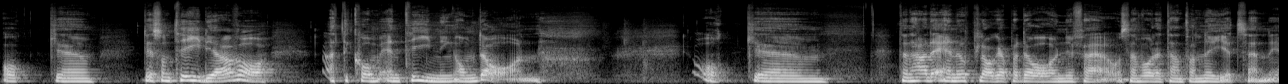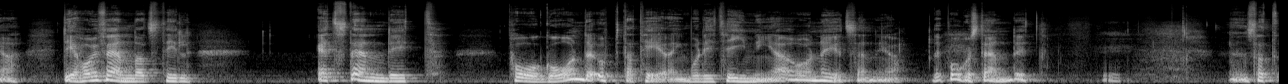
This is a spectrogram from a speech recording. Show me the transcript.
Och eh, det som tidigare var att det kom en tidning om dagen. Och eh, den hade en upplaga per dag ungefär och sen var det ett antal nyhetssändningar. Det har ju förändrats till ett ständigt pågående uppdatering både i tidningar och nyhetssändningar. Det pågår ständigt. Så att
